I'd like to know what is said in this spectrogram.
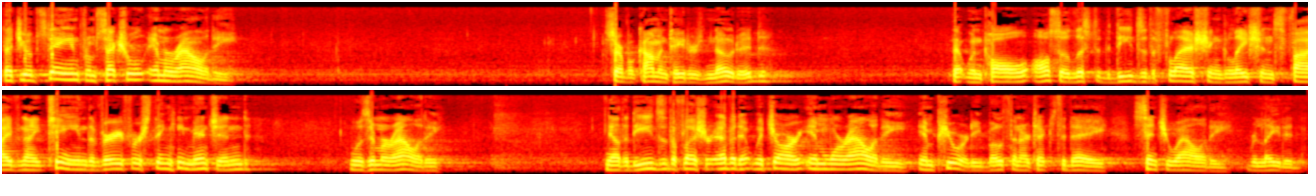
that you abstain from sexual immorality. Several commentators noted that when Paul also listed the deeds of the flesh in Galatians 5:19, the very first thing he mentioned was immorality. Now the deeds of the flesh are evident which are immorality, impurity, both in our text today, sensuality related.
